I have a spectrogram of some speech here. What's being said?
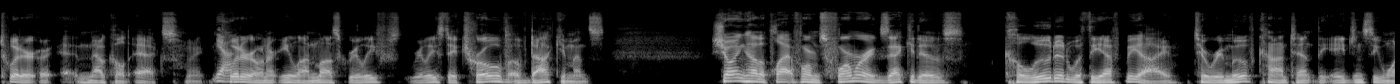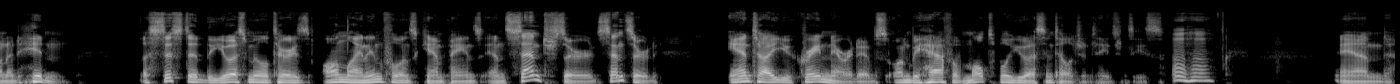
Twitter, now called X, right? Yeah. Twitter owner Elon Musk released released a trove of documents showing how the platform's former executives colluded with the FBI to remove content the agency wanted hidden, assisted the U.S. military's online influence campaigns, and censored censored anti-Ukraine narratives on behalf of multiple U.S. intelligence agencies. Mm-hmm. And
